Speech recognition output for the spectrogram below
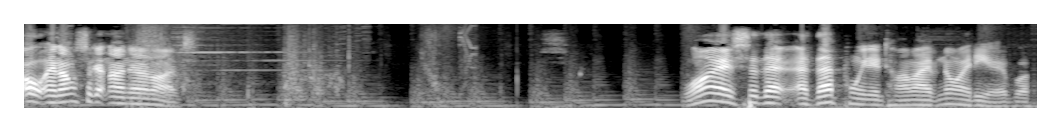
Oh, and I also got 99 lives. Why I said that at that point in time, I have no idea, but...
